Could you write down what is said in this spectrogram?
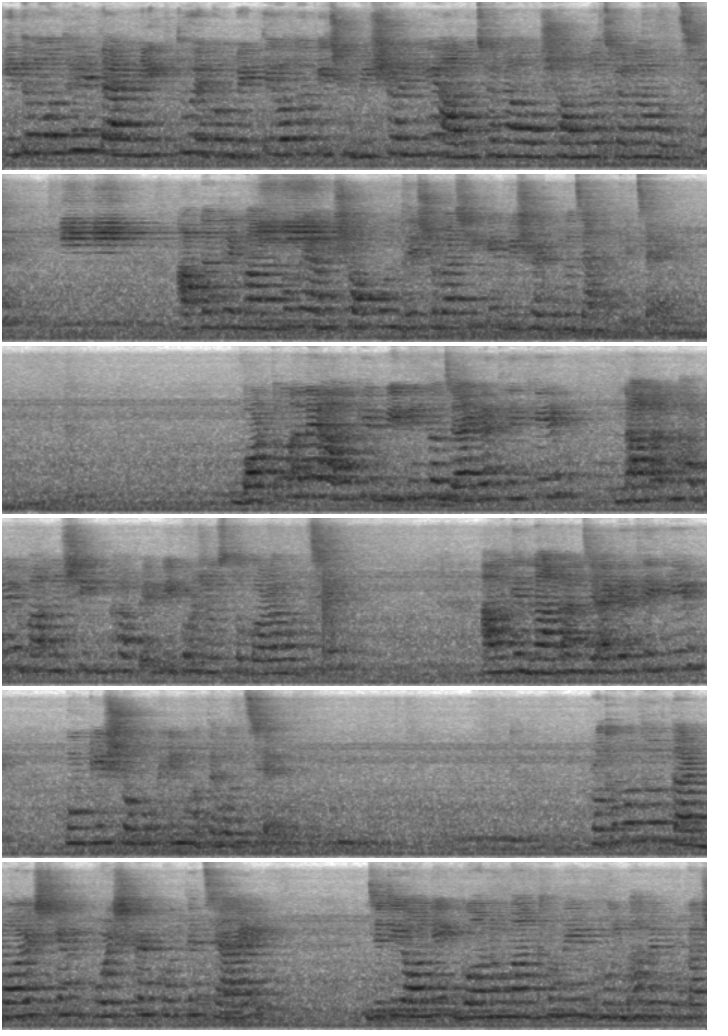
ইতিমধ্যে তার মৃত্যু এবং ব্যক্তিগত কিছু বিষয় নিয়ে আলোচনা ও সমালোচনা হচ্ছে। আপনাদের মাধ্যমে আমি সকল দেশবাসীকে বিষয়গুলো জানাতে চাই। বর্তমানে আমাকে বিভিন্ন জায়গা থেকে নানানভাবে, মানসিকভাবে বিপর্যস্ত করা হচ্ছে। আমাকে নানান জায়গা থেকে হুমকির সম্মুখীন হতে হচ্ছে। তার বয়সকে আমি পরিষ্কার করতে চাই, যেটি অনেক গণমাধ্যমে ভুলভাবে প্রকাশ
